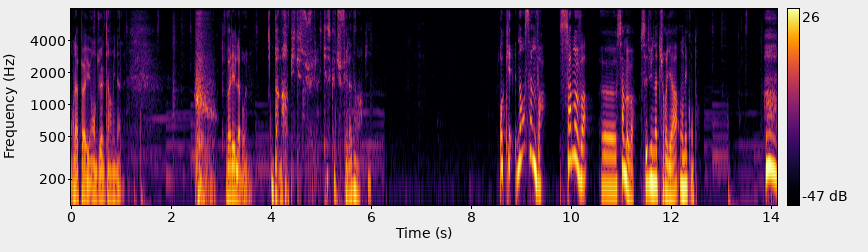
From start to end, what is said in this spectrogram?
On l'a pas eu en duel terminal. Vallée de la Brume. Damarpi, qu'est-ce que tu fais là? Qu'est-ce que tu fais là, Damarpi Ok, non, ça me va. Ça me va. Euh, ça me va. C'est du Naturia, on est content. Oh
